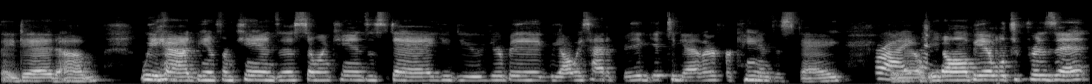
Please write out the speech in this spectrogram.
they did. Um, we had being from Kansas, so on Kansas Day, you do your big. We always had a big get together for Kansas Day. Right. You know, we'd all be able to present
